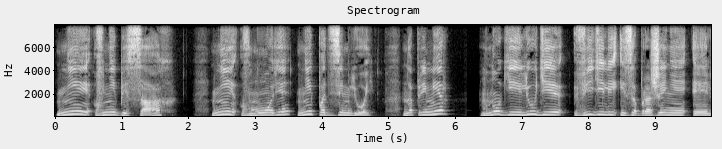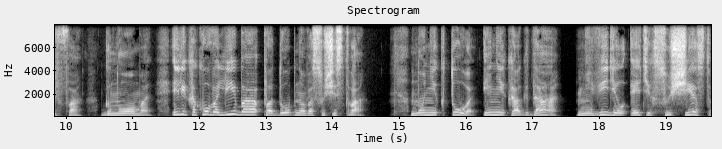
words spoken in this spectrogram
ни в небесах, ни в море, ни под землей. Например, многие люди видели изображение эльфа, гнома или какого-либо подобного существа. Но никто и никогда не видел этих существ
